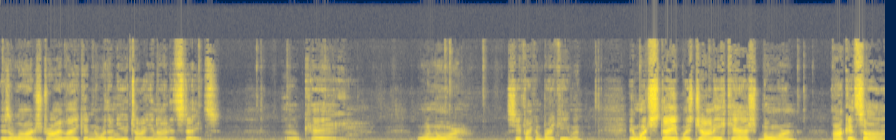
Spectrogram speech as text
is a large dry lake in northern Utah, United States. Okay. One more. See if I can break even. In which state was Johnny Cash born? Arkansas,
